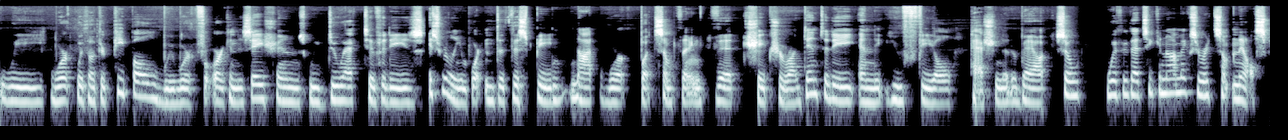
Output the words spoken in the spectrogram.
We work with other people, we work for organizations, we do activities. It's really important that this be not work, but something that shapes your identity and that you feel passionate about. So whether that's economics or it's something else.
